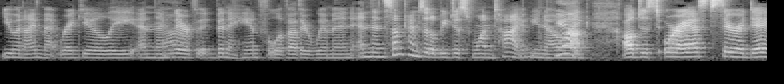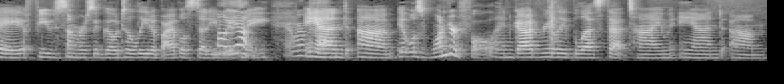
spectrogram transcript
you and I met regularly, and then Yeah. there have been a handful of other women, and then sometimes it'll be just one time, you know, Yeah. like I'll just, or I asked Sarah Day a few summers ago to lead a Bible study Oh, with yeah. me, and um, it was wonderful, and God really blessed that time, and um,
